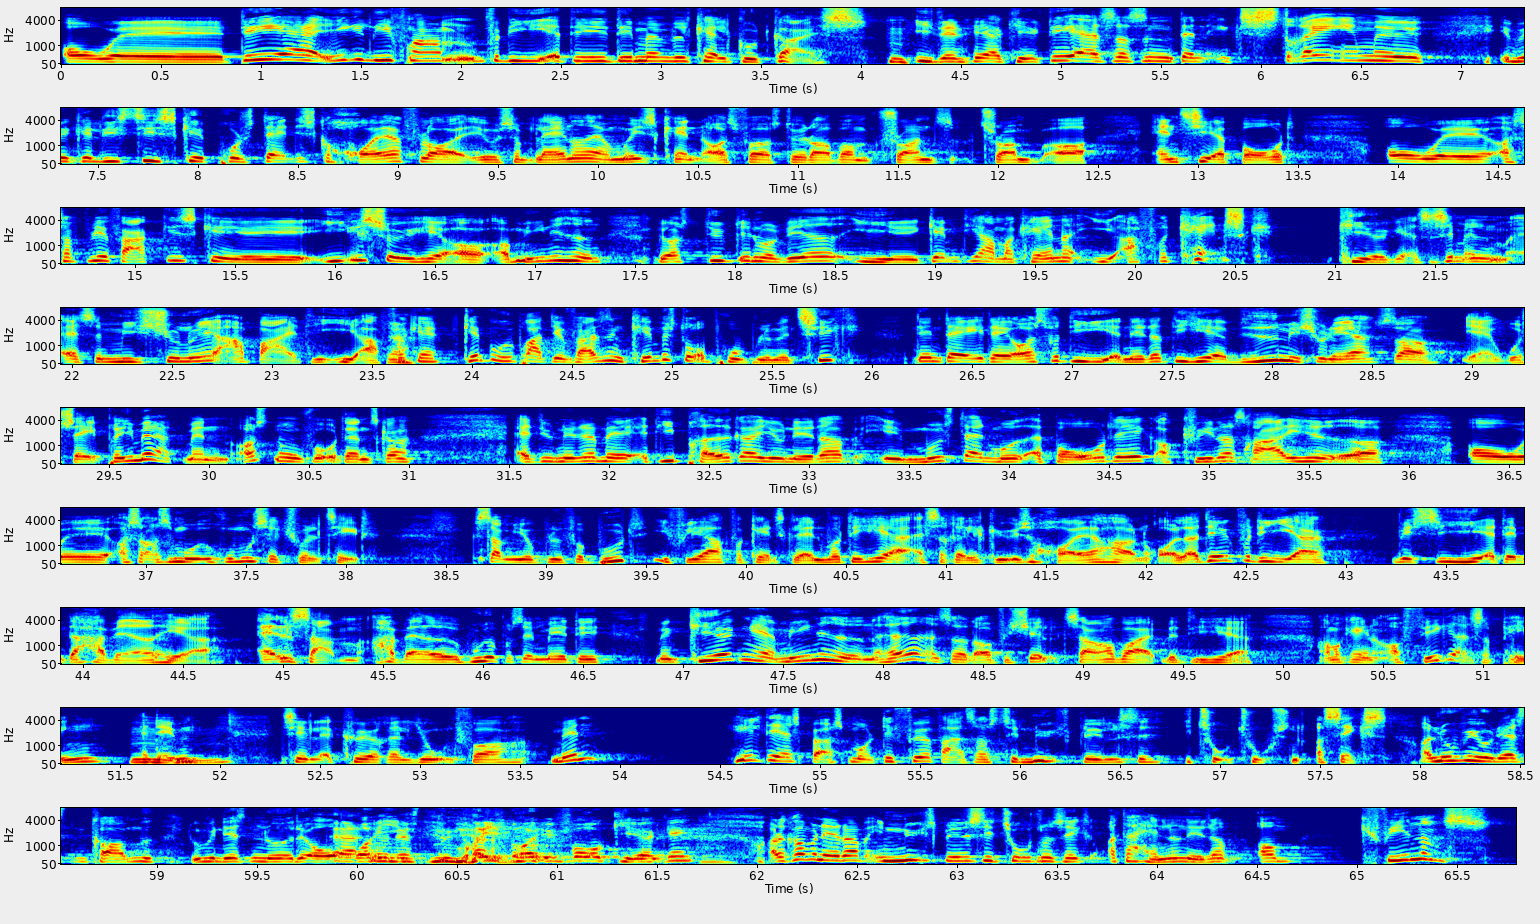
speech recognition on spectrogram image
Og øh, det er ikke lige frem, fordi at det er det, man vil kalde good guys i den her kirke. Det er altså sådan den ekstreme evangelistiske protestantiske højrefløj, jo, som blandt andet er mest kendt også for at støtte op om Trump, Trump og anti-abort. Og, øh, og så bliver faktisk øh, Ilsø her og, og menigheden bliver også dybt involveret i, øh, gennem de amerikanere i afrikansk kirke, altså simpelthen altså missionærarbejde i Afrika. Ja. Kæmpe udbredt, det er jo faktisk en kæmpe stor problematik den dag i dag, også fordi at netop de her hvide missionærer, så ja, USA primært, men også nogle få danskere, at, det jo netop med, at de prædiker jo netop modstand mod abort, ikke? og kvinders rettigheder, og, øh, og så også mod homoseksualitet som jo er blevet forbudt i flere afrikanske lande, hvor det her altså religiøse højre har en rolle. Og det er ikke fordi, jeg vil sige, at dem, der har været her, alle sammen har været 100% med i det. Men kirken her, menigheden, havde altså et officielt samarbejde med de her amerikanere, og fik altså penge mm-hmm. af dem mhm. til at køre religion for. Men Hele det her spørgsmål, det fører faktisk også til en ny splittelse i 2006. Og nu er vi jo næsten kommet, nu er vi næsten nået det over, ja, hvor, I, næsten, hvor, I, hvor I får kirke. Ikke? Og der kommer netop en ny splittelse i 2006, og der handler netop om kvinders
